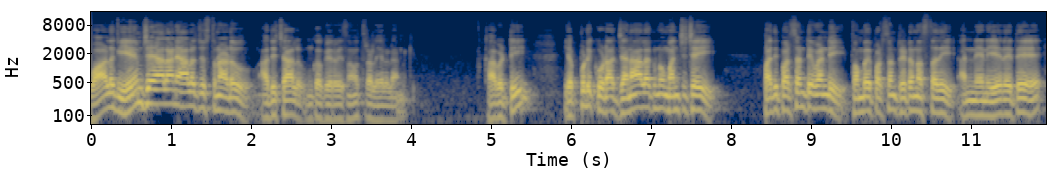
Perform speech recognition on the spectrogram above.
వాళ్ళకి ఏం చేయాలని ఆలోచిస్తున్నాడు? అది చాలు ఇంకొక ఇరవై సంవత్సరాలు వెళ్ళడానికి. కాబట్టి ఎప్పటికి కూడా జనాలకు నువ్వు మంచి చేయి. పది పర్సెంట్ ఇవ్వండి తొంభై పర్సెంట్ రిటర్న్ వస్తుంది అని నేను ఏదైతే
